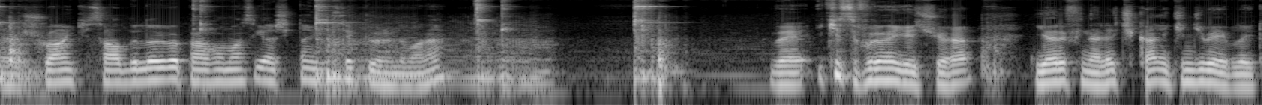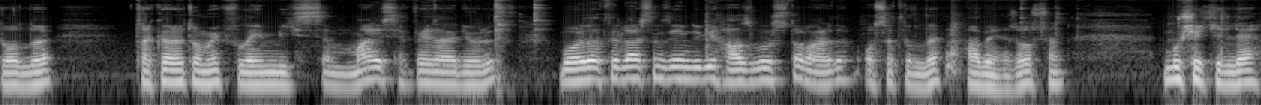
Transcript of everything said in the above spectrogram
e, şu anki saldırıları ve performansı gerçekten yüksek göründü bana. Ve 2-0 öne geçiyor. Yarı finale çıkan ikinci Beyblade oldu. Takara Atomic Flame Beasts'e maalesef veda ediyoruz. Bu arada hatırlarsanız elimde bir Hasbro'sta vardı. O satıldı. Haberiniz olsun. Bu şekilde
